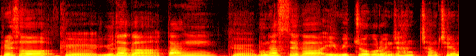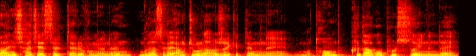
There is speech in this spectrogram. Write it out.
그래서 그 유다가 땅이 그 문하세가 이 위쪽으로 이제 한참 제일 많이 차지했을 때를 보면은 문하세가 양쪽으로 나눠져 있기 때문에 뭐 더 크다고 볼 수도 있는데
